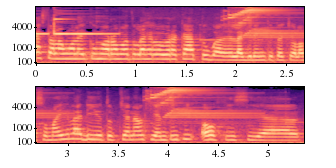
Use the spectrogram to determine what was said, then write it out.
Assalamualaikum warahmatullahi wabarakatuh. Balik lagi dengan kita Cola Sumaila di Youtube channel Sian TV Official.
